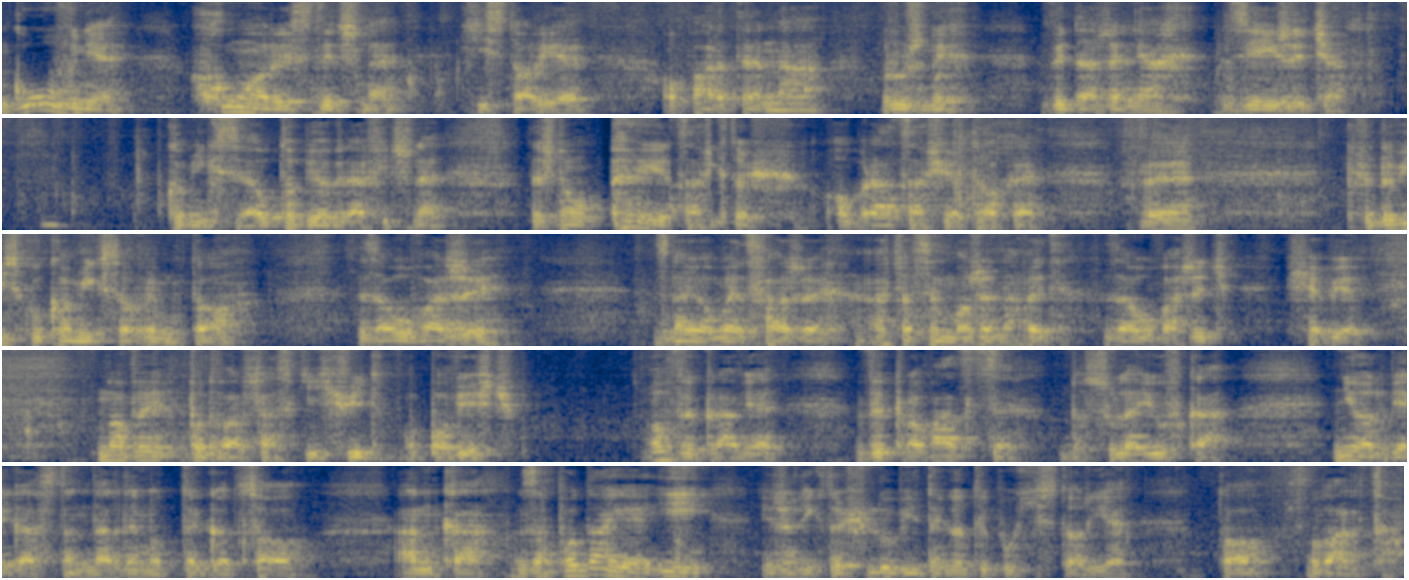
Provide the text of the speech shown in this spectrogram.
głównie humorystyczne historie oparte na różnych wydarzeniach z jej życia komiksy autobiograficzne. Zresztą ktoś obraca się trochę w środowisku komiksowym, to zauważy znajome twarze, a czasem może nawet zauważyć siebie. Nowy podwarszawski świt, opowieść o wyprawie, wyprowadzce do Sulejówka nie odbiega standardem od tego, co Anka zapodaje i jeżeli ktoś lubi tego typu historie, to warto.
